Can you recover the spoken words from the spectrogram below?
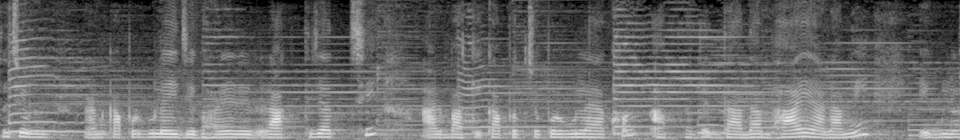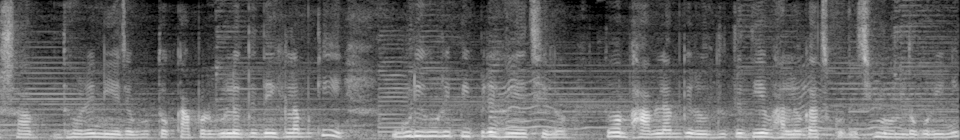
তো চলুন, কারণ কাপড়গুলো এই যে ঘরে রাখতে যাচ্ছি, আর বাকি কাপড় চোপড়গুলো এখন আপনাদের দাদা ভাই আর আমি এগুলো সব ধরে নিয়ে যাব। তো কাপড়গুলোতে দেখলাম কি গুড়ি গুড়ি পিঁপড়ে হয়েছিল। তো ভাবলাম কি রোদ্দুতে দিয়ে ভালো কাজ করেছি, মন্দ করিনি।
